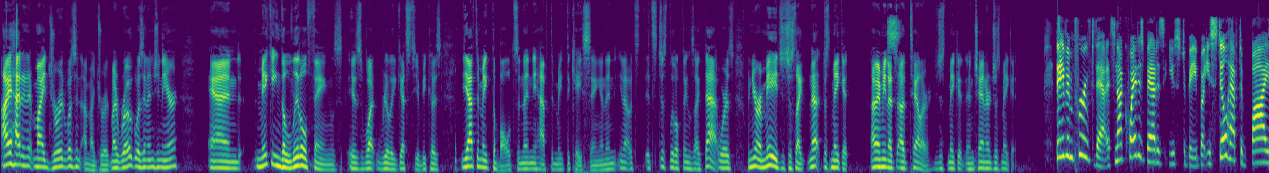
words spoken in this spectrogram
I had an my druid wasn't uh, my druid my rogue was an engineer, and making the little things is what really gets to you because you have to make the bolts and then you have to make the casing and then you know it's it's just little things like that whereas when you're a mage it's just like nah, just make it i mean a, a tailor you just make it enchanter just make it They've improved that. It's not quite as bad as it used to be, but you still have to buy.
